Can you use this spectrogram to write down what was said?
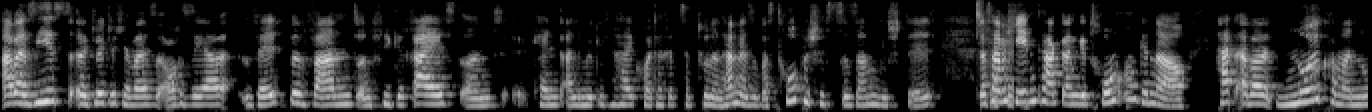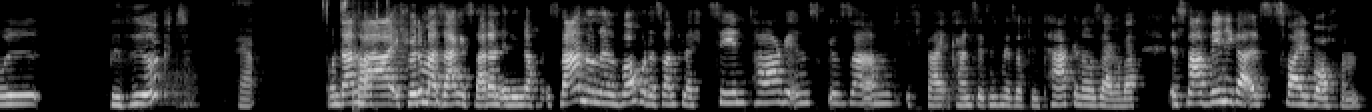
aber sie ist äh, glücklicherweise auch sehr weltbewandt und viel gereist und äh, kennt alle möglichen Heilkräuterrezepturen. Dann haben wir so was Tropisches zusammengestellt. Das habe ich jeden Tag dann getrunken, genau. Hat aber 0,0 bewirkt. Ja. Und dann war, ich würde mal sagen, es war dann irgendwie noch, es war nur eine Woche, das waren vielleicht zehn Tage insgesamt. Ich kann es jetzt nicht mehr so auf den Tag genau sagen, aber es war weniger als zwei Wochen.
